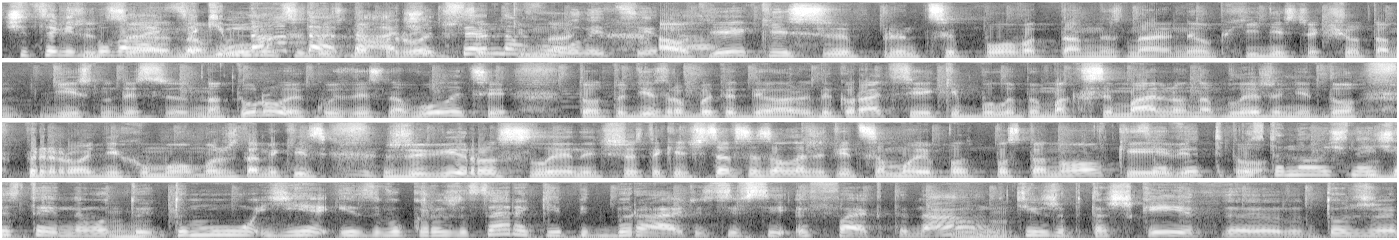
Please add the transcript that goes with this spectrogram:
чи це Чи відбувається на вулиці, да, природі, чи це на кімнаті? вулиці. А да. от є якісь е, принципова там не знаю необхідність, якщо там дійсно десь натуру якусь десь на вулиці, то тоді зробити декорації, які були би максимально наближені до природних умов. Може там якісь живі рослини, чи щось таке. Чи це все залежить від самої постановки Це від від того? постановочної частини. От то- тому є і звукорежисери, які підбирають ці всі ефекти. Да? Ті ж пташки, е, то ж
